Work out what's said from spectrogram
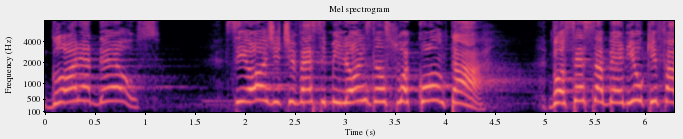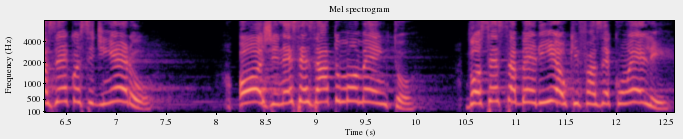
Glória a Deus. Se hoje tivesse milhões na sua conta, você saberia o que fazer com esse dinheiro? Hoje, nesse exato momento, você saberia o que fazer com ele?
